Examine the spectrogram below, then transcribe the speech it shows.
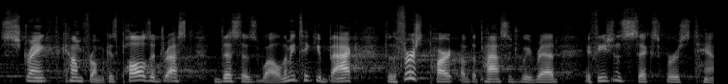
strength come from? Because Paul's addressed this as well. Let me take you back to the first part of the passage we read, Ephesians 6, verse 10.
